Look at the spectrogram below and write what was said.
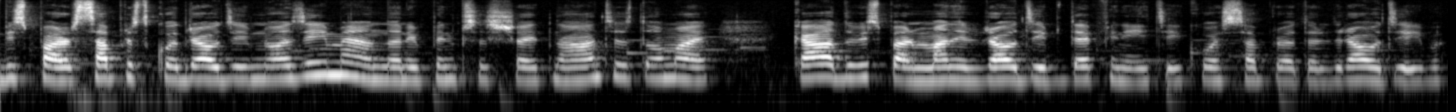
vispār saprast, ko draudzība nozīmē. Un arī pirms es šeit nācu, es domāju, kāda vispār man ir draudzības definīcija, ko es saprotu ar draudzību.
